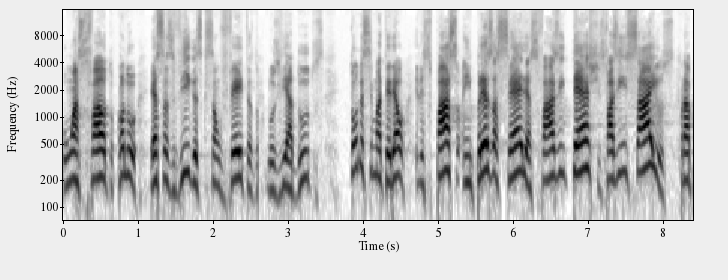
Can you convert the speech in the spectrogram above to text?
um asfalto, quando essas vigas que são feitas nos viadutos, todo esse material, eles passam, empresas sérias fazem testes, fazem ensaios para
